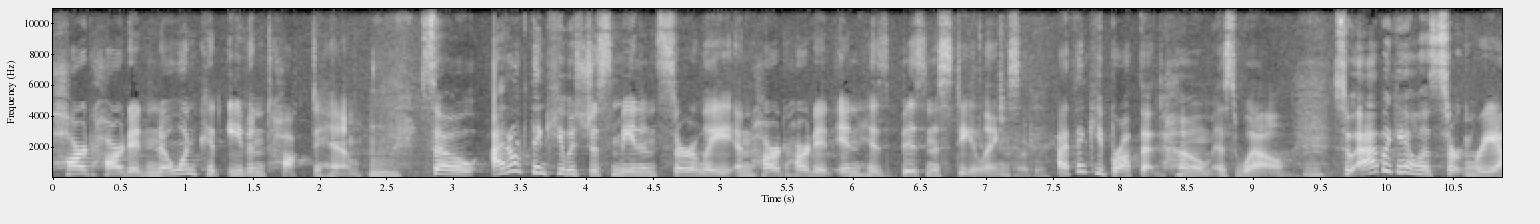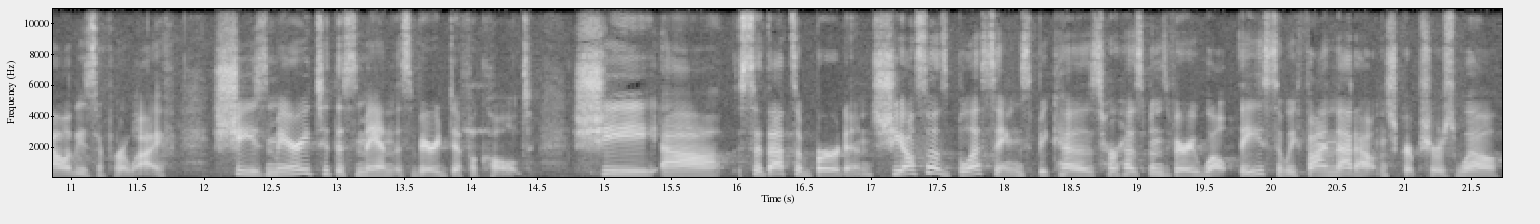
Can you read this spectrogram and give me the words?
hard hearted, no one could even talk to him. Mm. So I don't think he was just mean and surly and hard hearted in his business dealings. Totally. I think he brought that home as well. Mm-hmm. So Abigail has certain realities of her life. She's married to this man that's very difficult. She, uh, so that's a burden. She also has blessings because her husband's very wealthy, so we find that out in scripture as well.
